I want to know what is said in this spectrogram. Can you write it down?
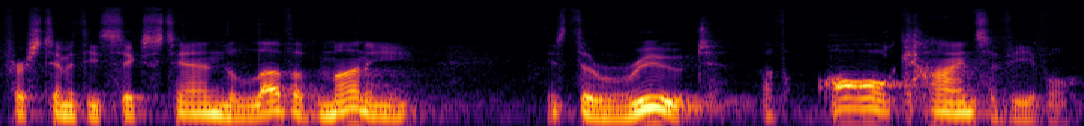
1 Timothy 6:10 The love of money is the root of all kinds of evil.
